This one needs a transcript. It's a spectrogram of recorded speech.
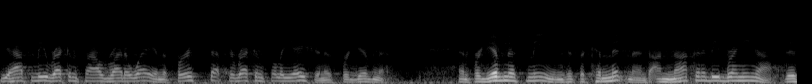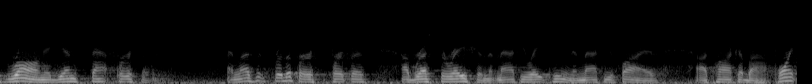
You have to be reconciled right away, and the first step to reconciliation is forgiveness. And forgiveness means it's a commitment. I'm not going to be bringing up this wrong against that person unless it's for the first purpose of restoration that Matthew 18 and Matthew 5 uh, talk about. Point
